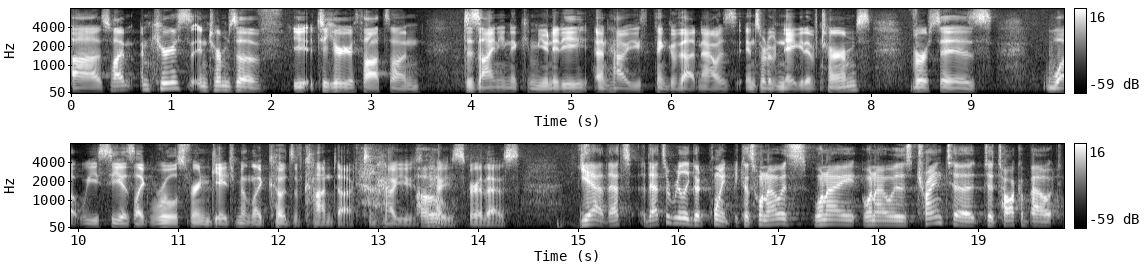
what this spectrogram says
Uh, so, I'm, I'm curious in terms of to hear your thoughts on designing a community and how you think of that now as in sort of negative terms versus what we see as like rules for engagement, like codes of conduct, and how you how Oh. you square those. Yeah, that's that's a really good point because when I was when I when I was trying to to talk about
